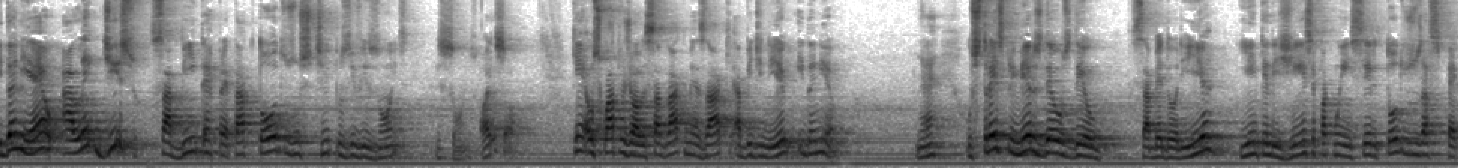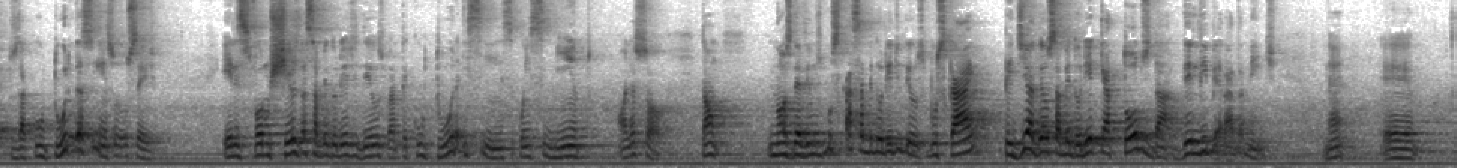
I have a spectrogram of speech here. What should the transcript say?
E Daniel, além disso, sabia interpretar todos os tipos de visões e sonhos. Olha só. Quem, os quatro jovens, Sadraque, Mesaque, Abidnego e Daniel. Né? Os três primeiros Deus deu sabedoria e inteligência para conhecer todos os aspectos da cultura e da ciência, ou seja, eles foram cheios da sabedoria de Deus para ter cultura e ciência, conhecimento. Olha só. Então, nós devemos buscar a sabedoria de Deus, buscar, pedir a Deus sabedoria que a todos dá, deliberadamente. Né? É,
